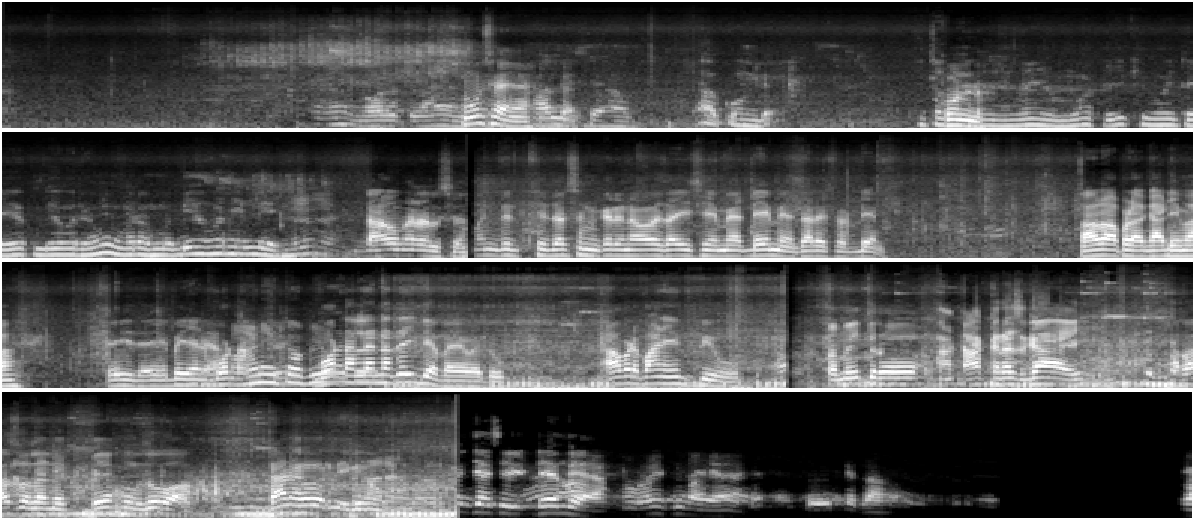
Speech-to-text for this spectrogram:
શું છે આ કુંડ. કુંડ. લીખી હોય તો એક બે વાર હું વરસમાં બે વાર લે. દાવ મારેલ છે. મંદિરથી દર્શન કરીને હવે જઈએ છીએ અમે ડેમે ધારેશ્વર ડેમ. ચાલો આપણા ગાડીમાં. જઈ જાય ભાઈ યાર પાણી બોટલ બોટલ લઈને દઈ દે ભાઈ હવે તું. આપણે પાણી જ પીવું. તો મિત્રો આ કાકરસ ગાય રાસો લઈને બેહું જોવા તાણે ખબર નહીં ગયું ડેમે.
